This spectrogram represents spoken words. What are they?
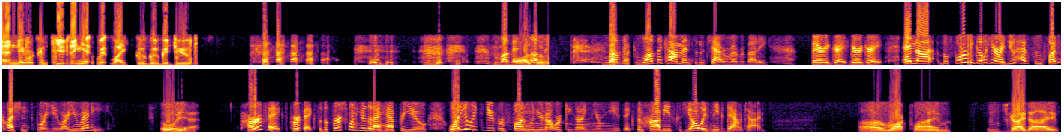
and they were confusing it with like Goo Goo Gadoo. love it. Love the love the love the comments in the chat room, everybody. Very great, very great. And uh, before we go here, I do have some fun questions for you. Are you ready? oh yeah. Perfect, perfect. So the first one here that I have for you: What do you like to do for fun when you're not working on your music? Some hobbies, because you always need a downtime. Uh, rock climb, Mhm. skydive,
